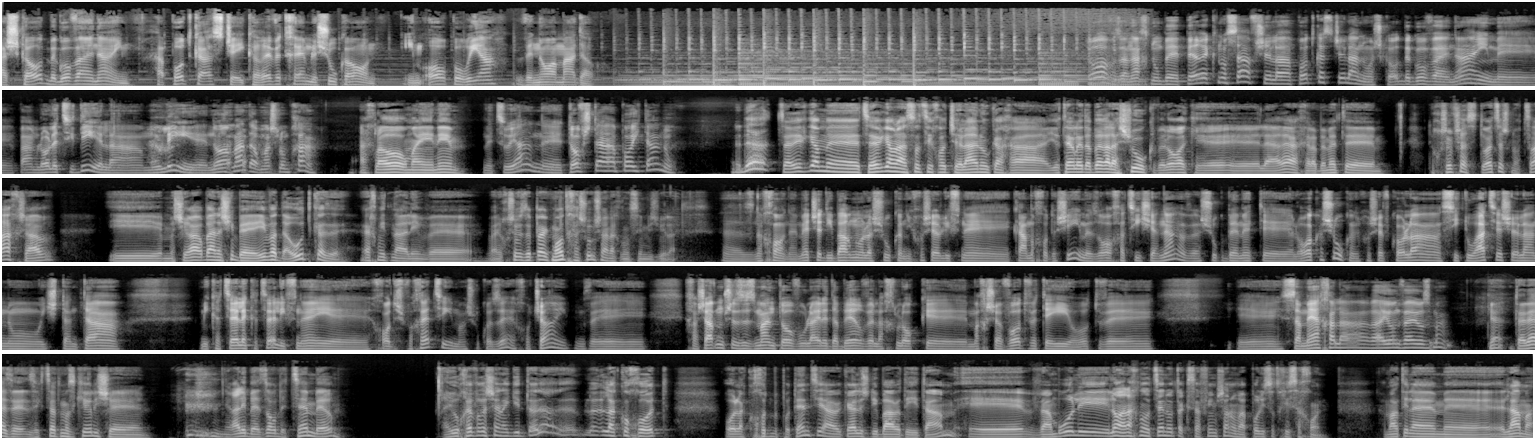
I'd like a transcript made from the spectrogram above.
השקעות בגובה העיניים, הפודקאסט שיקרב אתכם לשוק ההון, עם אור פוריה ונועה מדר. טוב, אז אנחנו בפרק נוסף של הפודקאסט שלנו, השקעות בגובה העיניים, אה, פעם לא לצידי, אלא מולי, אה, נועה מדר, מה שלומך? אחלה אור, מה העניינים? מצוין, אה, טוב שאתה פה איתנו. אתה יודע, צריך גם, צריך גם לעשות שיחות שלנו ככה, יותר לדבר על השוק ולא רק לארח, אלא באמת אני חושב שהסיטואציה שנוצרה עכשיו, היא משאירה הרבה אנשים באי ודאות כזה, איך מתנהלים, ו... ואני חושב שזה פרק מאוד חשוב שאנחנו עושים בשבילה. אז נכון, האמת שדיברנו על השוק, אני חושב, לפני כמה חודשים, אזור החצי שנה, והשוק באמת, אה, לא רק השוק, אני חושב כל הסיטואציה שלנו השתנתה מקצה לקצה לפני אה, חודש וחצי, משהו כזה, חודשיים, וחשבנו שזה זמן טוב אולי לדבר ולחלוק אה, מחשבות ותהיות, ו... אה, שמח על הרעיון והיוזמה. כן, אתה יודע, זה, זה קצת מזכיר לי שנראה לי באזור דצמבר, היו חבר'ה שנגיד, אתה יודע, לקוחות, או לקוחות בפוטנציה, כאלה שדיברתי איתם, אה, ואמרו לי, לא, אנחנו הוצאנו את הכספים שלנו מהפוליסות חיסכון. אמרתי להם, אה, למה?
